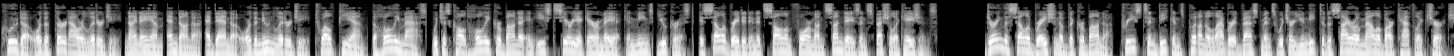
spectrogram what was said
Kuda or the third hour liturgy, 9 a.m. Endana, Edana or the noon liturgy 12 p.m. The Holy Mass, which is called Holy Kurbana in East Syriac Aramaic and means Eucharist, is celebrated in its solemn form on Sundays and special occasions. During the celebration of the Kurbana, priests and deacons put on elaborate vestments which are unique to the Syro-Malabar Catholic Church.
